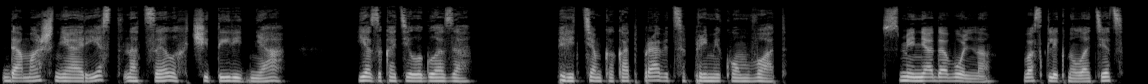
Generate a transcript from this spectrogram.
домашний арест на целых четыре дня. Я закатила глаза перед тем, как отправиться прямиком в ад. «С меня довольно», — воскликнул отец,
